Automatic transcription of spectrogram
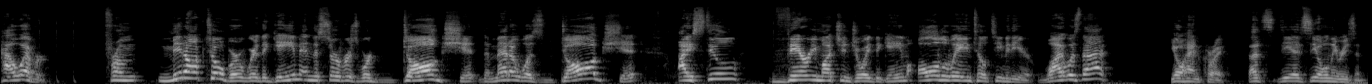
However, from mid-October, where the game and the servers were dog shit, the meta was dog shit, I still very much enjoyed the game all the way until Team of the Year. Why was that? Johan Cruyff. That's the, that's the only reason.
